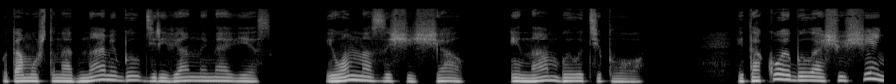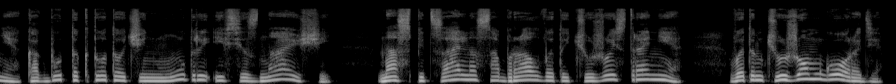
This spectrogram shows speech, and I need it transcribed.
потому что над нами был деревянный навес, и он нас защищал, и нам было тепло. И такое было ощущение, как будто кто-то очень мудрый и всезнающий нас специально собрал в этой чужой стране, в этом чужом городе,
